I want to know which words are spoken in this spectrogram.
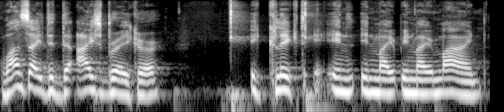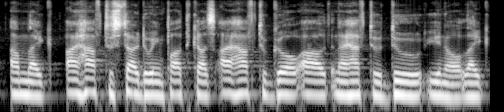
once I did the icebreaker, it clicked in in my in my mind. I'm like i have to start doing podcasts. I have to go out and i have to do you know like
